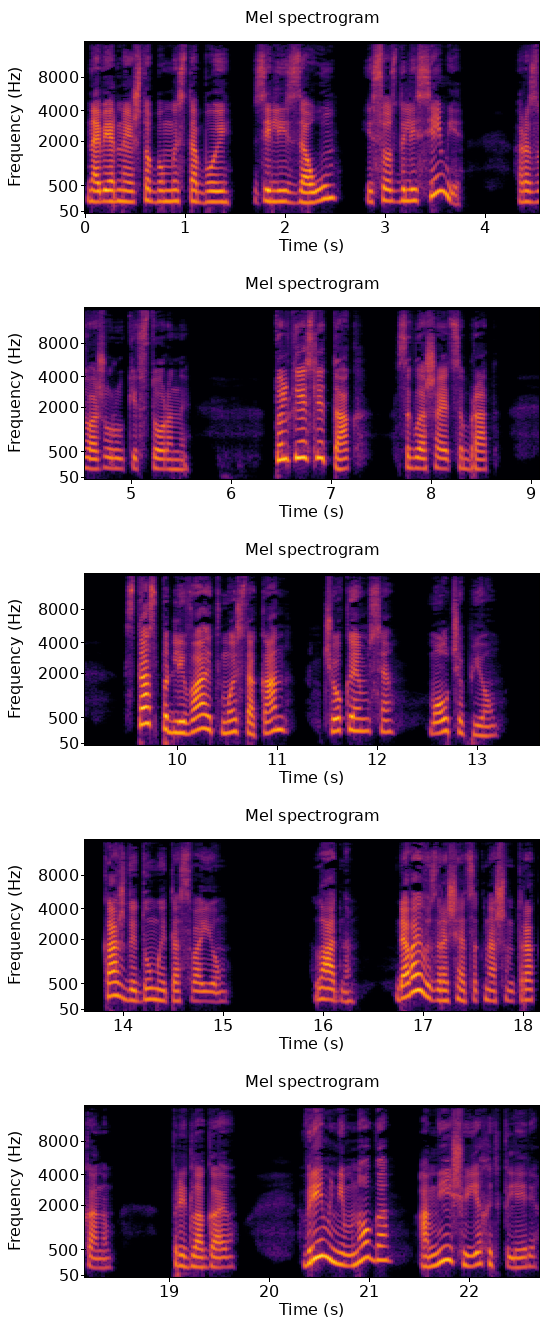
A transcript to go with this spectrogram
«Наверное, чтобы мы с тобой взялись за ум и создали семьи?» Развожу руки в стороны. «Только если так», — соглашается брат. Стас подливает в мой стакан, чокаемся, молча пьем. Каждый думает о своем. «Ладно, давай возвращаться к нашим тараканам», — предлагаю. «Времени много, а мне еще ехать к Лере.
